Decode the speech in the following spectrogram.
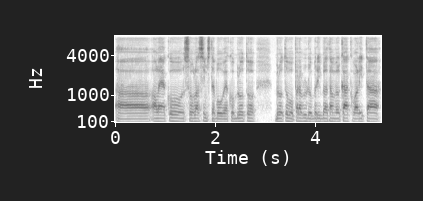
a, ale jako souhlasím s tebou, jako bylo to, bylo to opravdu dobrý, byla tam velká kvalita,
